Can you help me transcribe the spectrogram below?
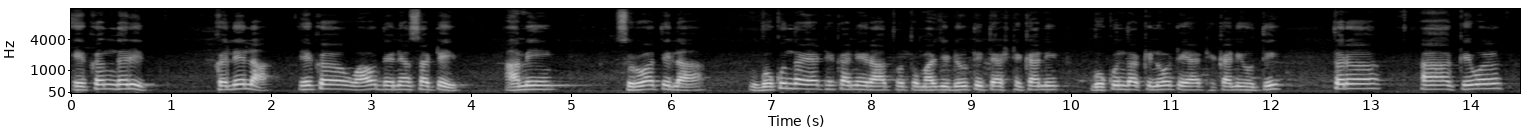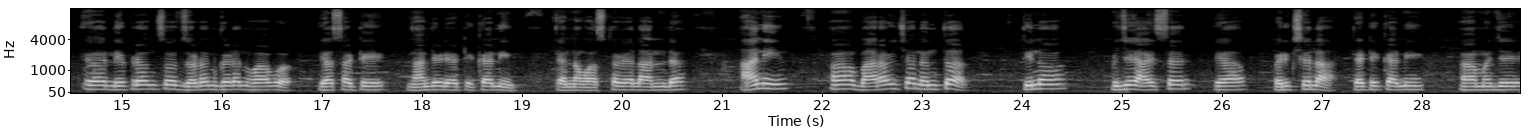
एकंदरीत कलेला एक वाव देण्यासाठी आम्ही सुरुवातीला गोकुंदा या ठिकाणी राहत होतो. माझी ड्युटी त्याच ठिकाणी गोकुंदा किनवट या ठिकाणी होती. तर केवळ लेकरांचं जडणघडण व्हावं यासाठी नांदेड या ठिकाणी त्यांना वास्तव्याला आणलं. आणि बारावीच्या नंतर तिनं म्हणजे आयसर या परीक्षेला त्या ठिकाणी म्हणजे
